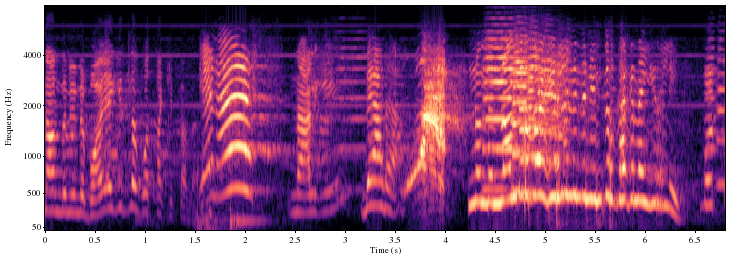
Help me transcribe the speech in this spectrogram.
ನಂದು ನಿನ್ನ ಬಾಯಾಗಿದ್ಲ ಗೊತ್ತಾಕಿತ್ತಲ್ಲ. ಏನ? ನಾಲ್ಗೆ? ಬೇಡ ನಂದು ನಂದ್ರದಾಗ ಇರ್ಲಿ ನಿಂದು ನಿಂದ್ರದಾಗ ನಾ ಇರ್ಲಿ. ಮತ್ತ?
